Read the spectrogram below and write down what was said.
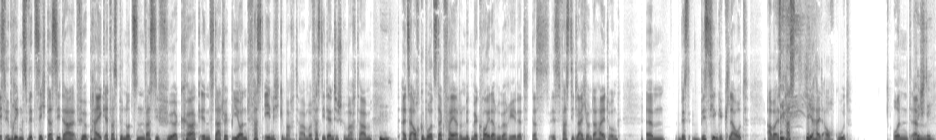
ist übrigens witzig, dass sie da für Pike etwas benutzen, was sie für Kirk in Star Trek Beyond fast ähnlich gemacht haben oder fast identisch gemacht haben, mhm. als er auch Geburtstag feiert und mit McCoy darüber redet. Das ist fast die gleiche Unterhaltung. Ähm, bis, bisschen geklaut, aber es passt hier halt auch gut. Und ähm,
